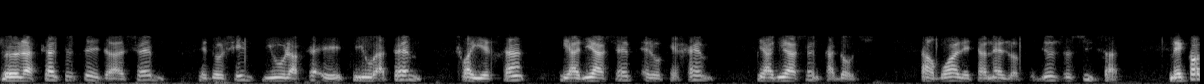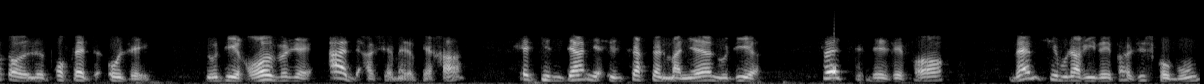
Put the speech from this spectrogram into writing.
de la sainteté de Hachem et d'Oshim Tiou Atem, soyez saints, Tiani Hachem Elokechem, Tiani Hachem Kadosh. Car moi, l'éternel, notre Dieu, je suis saint. Mais quand on- le prophète Osée nous dit revenez ad Hachem Elokecha, c'est une, dernière, une certaine manière nous dire faites des efforts, même si vous n'arrivez pas jusqu'au bout,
